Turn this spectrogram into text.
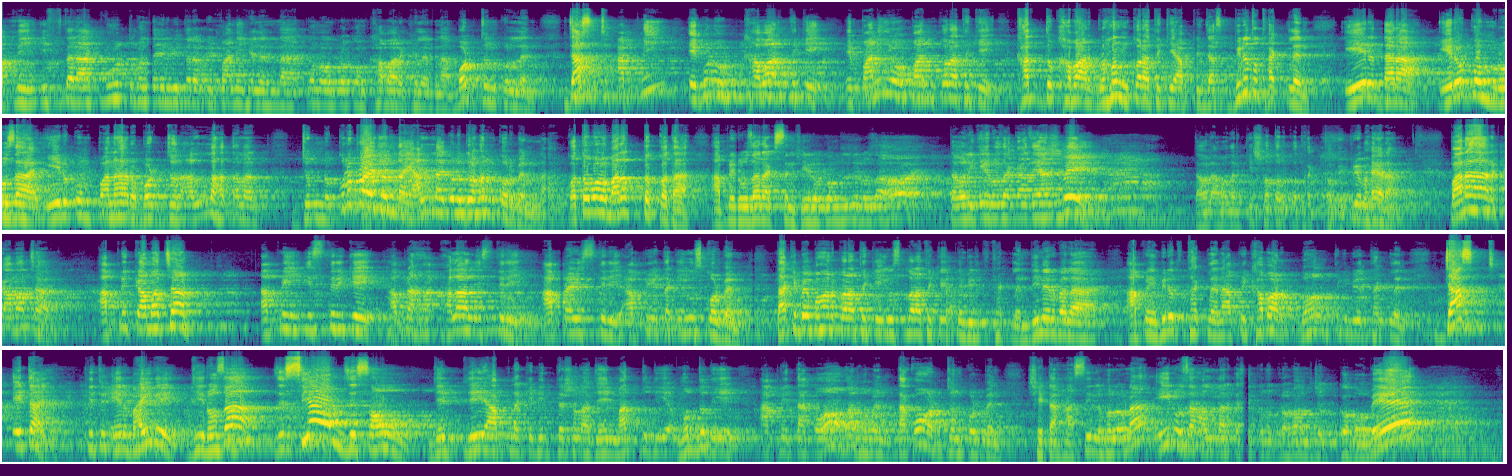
আপনি ইফতার আগ মুহূর্ত পর্যন্ত এর ভিতরে আপনি পানি খেলেন না, কোনো রকম খাবার খেলেন না, বর্জন করলেন। জাস্ট আপনি এগুলো খাবার থেকে, এ পানীয় পান করা থেকে, খাদ্য খাবার গ্রহণ করা থেকে আপনি জাস্ট বিরত থাকলেন। এর দ্বারা এরকম রোজা, এরকম পানাহার বর্জন আল্লাহ তালার জন্য কোনো প্রয়োজন নাই, আল্লাহ এগুলো গ্রহণ করবেন না। কত বড় মারাত্মক কথা। আপনি রোজা রাখছেন, সেই রকম যদি রোজা হয়, তাহলে কি রোজা কাজে আসবে? তাহলে আমাদের কি সতর্ক থাকতে হবে। প্রিয় ভাইয়েরা পানাহার, কামাচার। আপনি কামাচার, আপনি স্ত্রীকে, আপনার হালাল স্ত্রী, আপনার স্ত্রী, আপনি তাকে ইউজ করবেন। তাকে ব্যবহার করা থেকে ইউজ করা থেকে আপনি বিরত থাকলেন। দিনের বেলা আপনি বিরত থাকলেন, আপনি খাবার বহন থেকে বিরত থাকলেন। জাস্ট এটাই। কিন্তু এর বাইরে যে রোজা, যে সিয়াম, যে সম যে যে আপনাকে নির্দেশনা, যে মাধ্য দিয়ে, মধ্য দিয়ে আপনি তাকেও আবার হবেন তাকেও অর্জন করবেন, সেটা হাসিল হলো না। এই রোজা আল্লাহর কাছে কোনো গ্রহণযোগ্য হবে?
